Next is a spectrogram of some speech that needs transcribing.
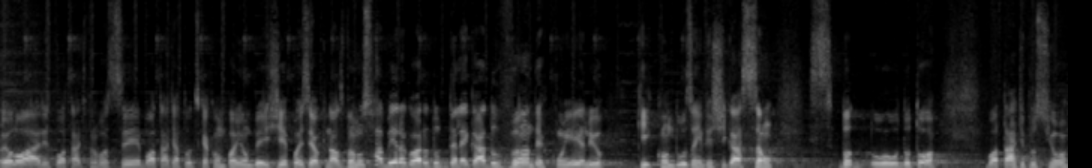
Oi, Loares, boa tarde para você, boa tarde a todos que acompanham o BG. Pois é, o que nós vamos saber agora do delegado Vander Coelho, que conduz a investigação. Do, do, doutor, boa tarde para o senhor.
